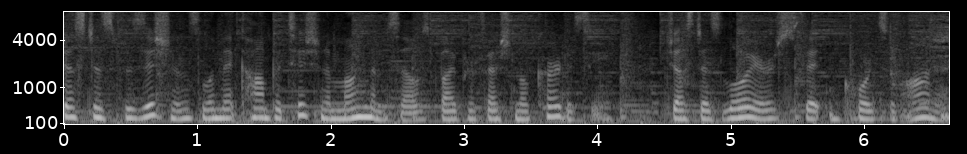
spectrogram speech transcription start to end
Just as physicians limit competition among themselves by professional courtesy, just as lawyers sit in courts of honor,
